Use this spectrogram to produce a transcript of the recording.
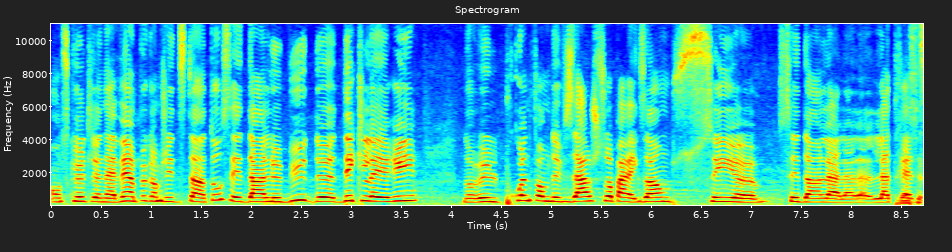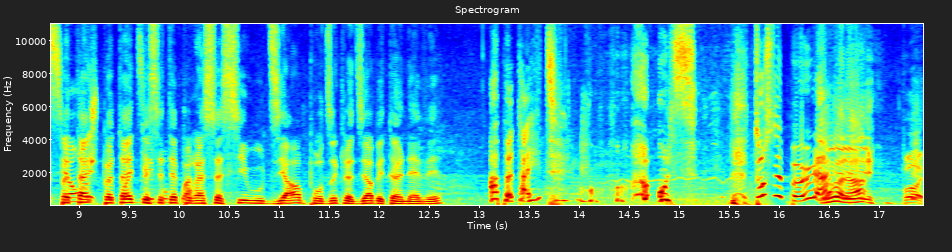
on sculpte le navet, un peu comme j'ai dit tantôt, c'est dans le but d'éclairer. Euh, pourquoi une forme de visage? Ça, par exemple, c'est euh, dans la, la, la tradition. Peut-être peut que c'était pour associer au diable, pour dire que le diable est un navet. Ah, peut-être. Tout se peut, hein? voilà.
